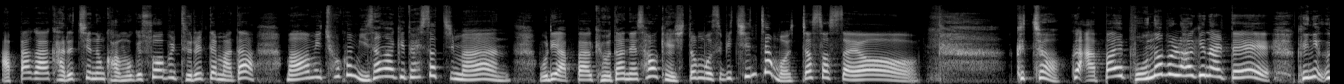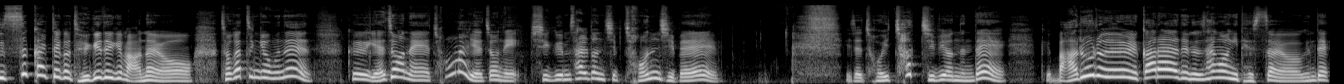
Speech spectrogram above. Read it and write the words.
아빠가 가르치는 과목의 수업을 들을 때마다 마음이 조금 이상하기도 했었지만, 우리 아빠 교단에 서 계시던 모습이 진짜 멋졌었어요. 그쵸. 그 아빠의 본업을 확인할 때 괜히 으쓱할 때가 되게 되게 많아요. 저 같은 경우는 그 예전에, 정말 예전에 지금 살던 집 전 집에 이제 저희 첫 집이었는데 그 마루를 깔아야 되는 상황이 됐어요. 근데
